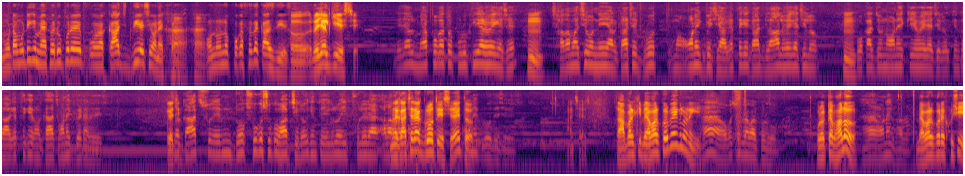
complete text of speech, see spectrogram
মোটামুটি কি ম্যাপের উপরে কাজ দিয়েছে অনেকটা হ্যাঁ হ্যাঁ। অন্য অন্য পোকার সাথে কাজ দিয়েছে। রেজাল্ট কি এসছে? রেজাল্ট ম্যাপ পোকা তো পুরো ক্লিয়ার হয়ে গেছে। হুম। সাদা মাছিও নেই আর গাছের গ্রোথ অনেক বেশি। আগের থেকে গাছ লাল হয়ে গেছিল। হুম। পোকার জন্য অনেক এ হয়ে গেছিল কিন্তু আগের থেকে এখন গাছ অনেক বেটার হয়েছে। ঠিক আছে। গাছ এমনি ডোক শুকো শুকো ভাব ছিল কিন্তু এগুলো এই ফুলের আলাদা মানে গাছের গ্রোথ এসেছে তাই তো? গ্রোথ এসে গেছে। আচ্ছা আচ্ছা। তো আবার কি ব্যবহার করবে এগুলো নাকি? হ্যাঁ অবশ্যই ব্যবহার করব। প্রোডাক্টটা ভালো? হ্যাঁ অনেক ভালো। ব্যবহার করে খুশি?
